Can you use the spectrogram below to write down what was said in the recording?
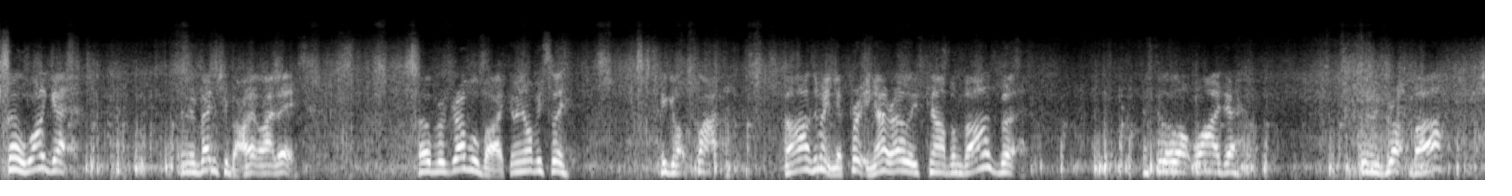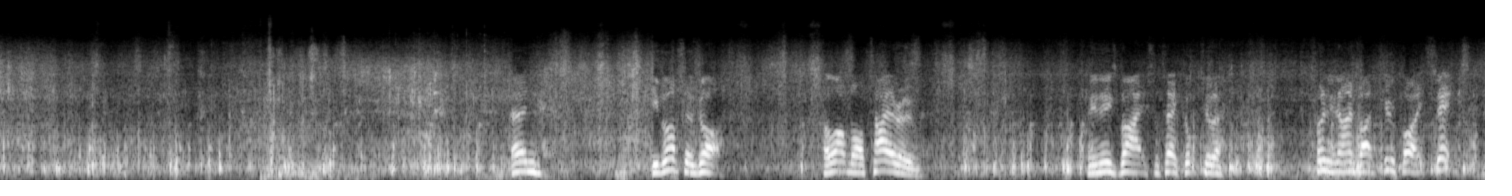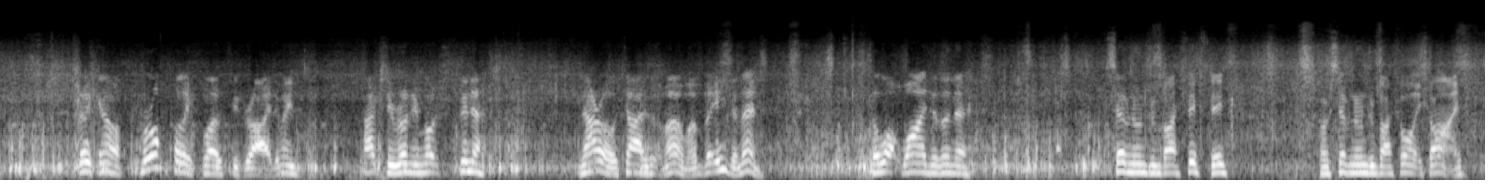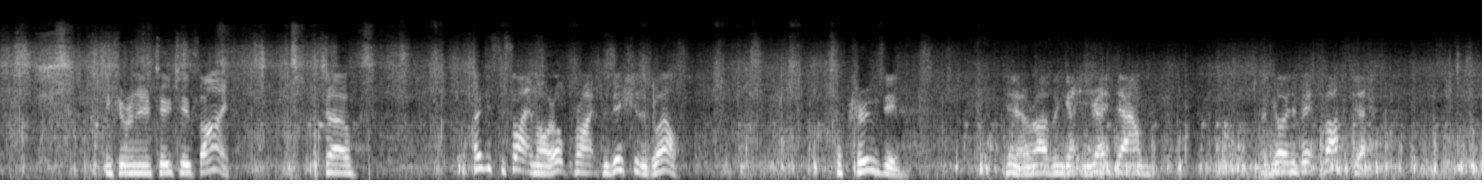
so why get an adventure bike like this over a gravel bike. I mean, obviously, he got flat bars. I mean, they're pretty narrow, these carbon bars, but they're still a lot wider than a drop bar. And you've also got a lot more tyre room. I mean, these bikes will take up to a 29 by 2.6 so you can have a properly floated ride. I mean, actually running much thinner, narrow tyres at the moment, but even then, it's a lot wider than a 700 by 50 or a 700 by 45 if you're running a 225. So, just a slightly more upright position as well for cruising, you know, rather than getting your head down and going a bit faster.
